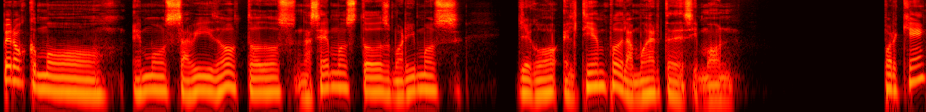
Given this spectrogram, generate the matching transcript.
Pero como hemos sabido, todos nacemos, todos morimos, llegó el tiempo de la muerte de Simón. ¿Por qué?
